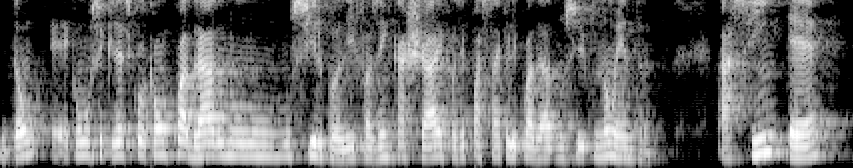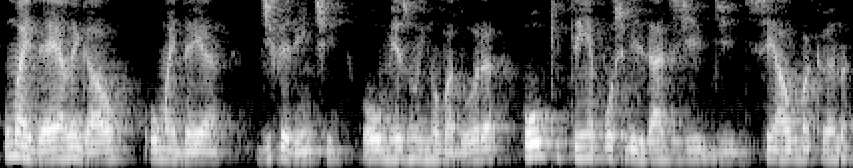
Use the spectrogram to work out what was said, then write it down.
Então, é como se você quisesse colocar um quadrado no, no, no círculo ali, fazer encaixar e fazer passar aquele quadrado no círculo, não entra. Assim é uma ideia legal ou uma ideia diferente ou mesmo inovadora ou que tenha possibilidade de, de, de ser algo bacana,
